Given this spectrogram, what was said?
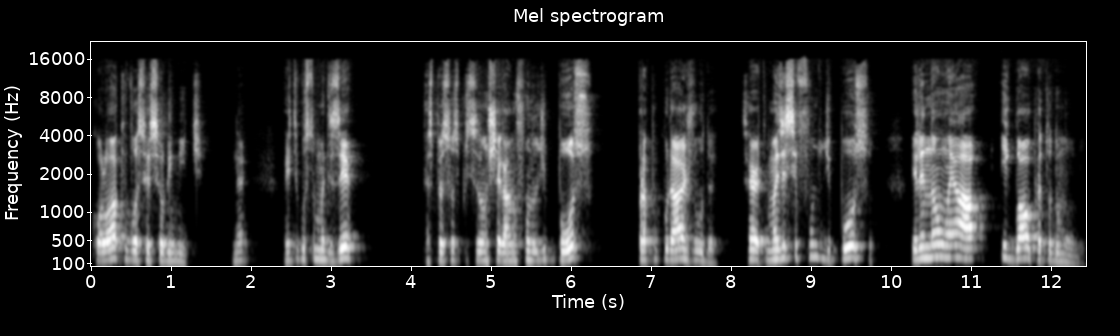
Coloque você seu limite, né? A gente costuma dizer que as pessoas precisam chegar no fundo de poço para procurar ajuda, certo? Mas esse fundo de poço, ele não é igual para todo mundo.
